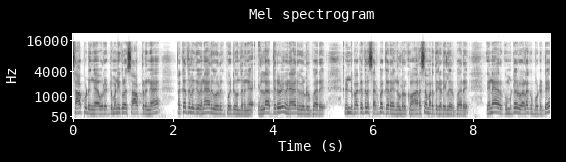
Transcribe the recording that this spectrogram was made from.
சாப்பிடுங்க. ஒரு எட்டு மணிக்குள்ளே சாப்பிட்ருங்க பக்கத்தில் இருக்க விநாயகர் கோயிலுக்கு போயிட்டு வந்துடுங்க எல்லா தெருவிலும் விநாயகர் கோயில் இருப்பார். ரெண்டு பக்கத்தில் சர்ப்ப கிரகங்கள் இருக்கும். அரச மரத்துக்கு அடியில் இருப்பார். விநாயகர் கும்பிட்டு ஒரு விளக்கு போட்டுட்டு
